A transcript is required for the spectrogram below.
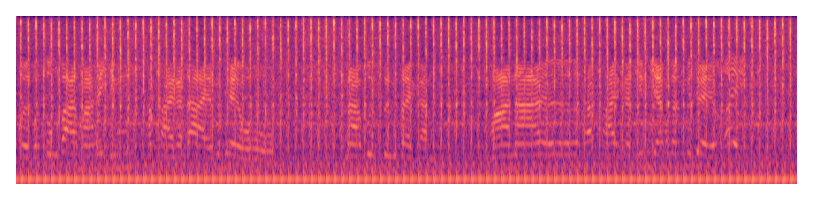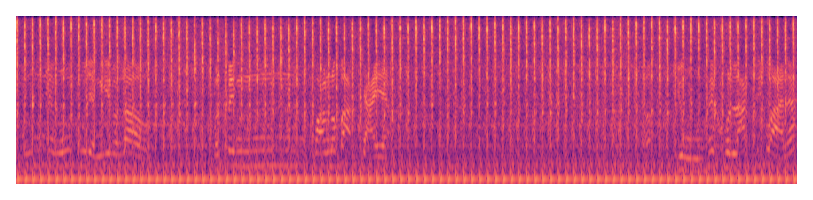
เปิดประตูบ้านมาให้ยิ้มทักทายกันได้ไม่ใช่โอ้โหหน้าบึ้งตึงใส่กัน มานาเออทักทายกันยิ้มแย้มกันไม่ใช่เอ้ยมึงอย่างงู้นกูอย่างนี้มันก็มันเป็นความลำบากใจอะเอ้ออยู่ให้คนรักดีกว่านะ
